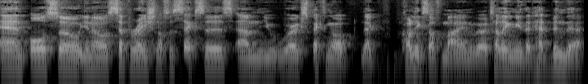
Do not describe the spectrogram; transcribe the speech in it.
and also, you know, separation of the sexes. Um, you were expecting, or like colleagues of mine were telling me that had been there.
